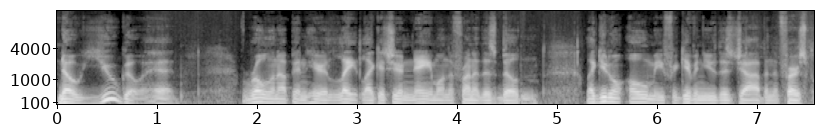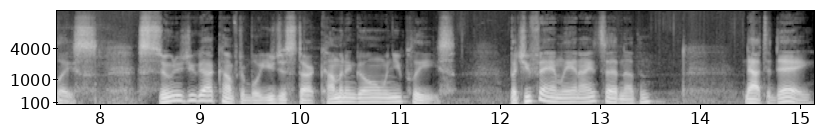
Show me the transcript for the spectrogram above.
No, you go ahead. Rolling up in here late like it's your name on the front of this building. Like you don't owe me for giving you this job in the first place. Soon as you got comfortable, you just start coming and going when you please. But you family, and I ain't said nothing. Now today,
